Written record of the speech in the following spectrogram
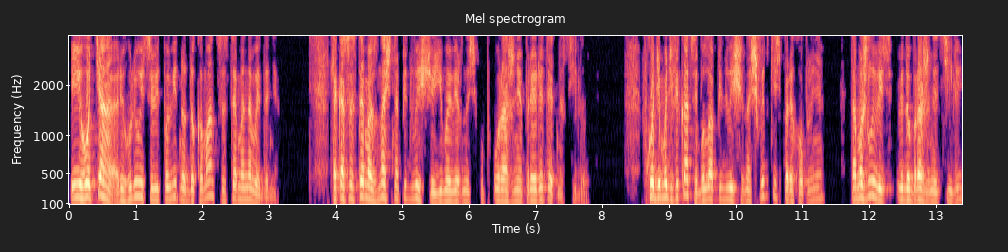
і його тяга регулюється відповідно до команд системи наведення. Така система значно підвищує ймовірність ураження пріоритетних цілей. В ході модифікації була підвищена швидкість перехоплення та можливість відображення цілі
